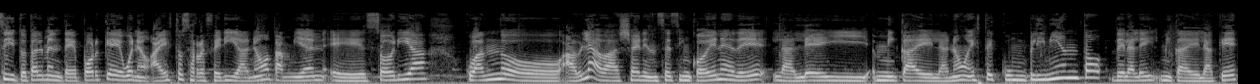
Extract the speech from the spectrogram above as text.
Sí, totalmente, porque, bueno, a esto se refería, ¿no? También eh, Soria cuando hablaba ayer en C5N de la ley Micaela, ¿no? Este cumplimiento de la ley Micaela, que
